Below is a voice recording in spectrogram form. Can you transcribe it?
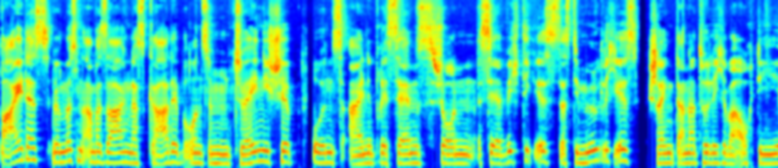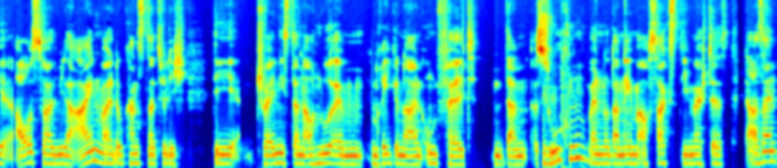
beides. Wir müssen aber sagen, dass gerade bei uns im Traineeship uns eine Präsenz schon sehr wichtig ist, dass die möglich ist. Schränkt dann natürlich aber auch die Auswahl wieder ein, weil du kannst natürlich die Trainees dann auch nur im, im regionalen Umfeld dann mhm. suchen, mhm. wenn du dann eben auch sagst, die möchtest da sein.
